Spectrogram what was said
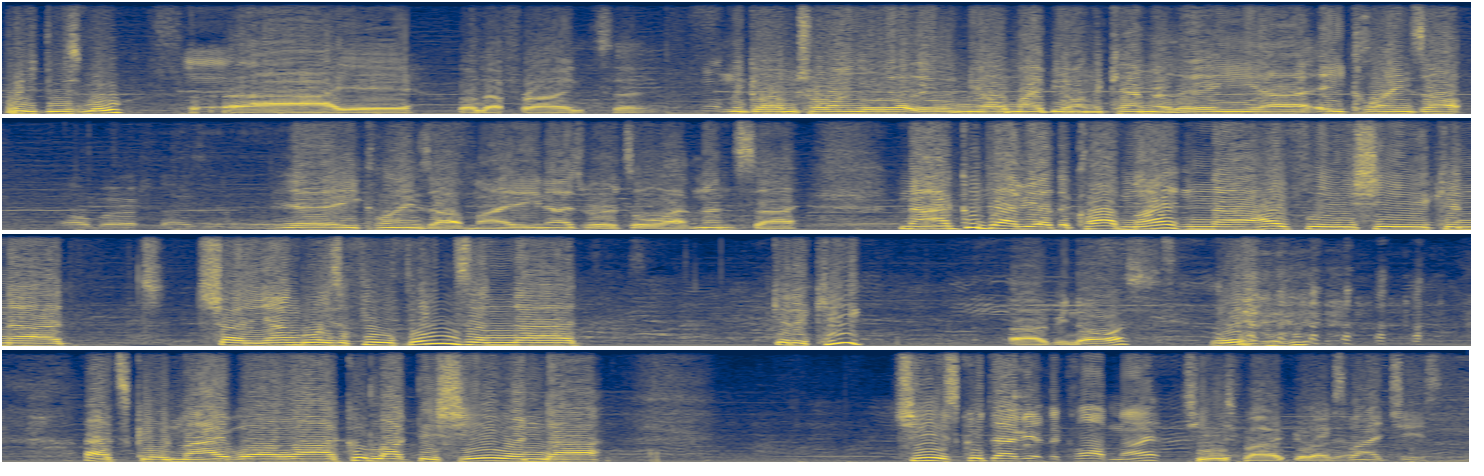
pretty dismal. Ah, yeah, not enough rain, so Not in the golden triangle out there, and the old mate behind the camera there. He, uh, he cleans up. Old Murph knows it. Yeah, he cleans up, mate. He knows where it's all happening. So, nah, good to have you at the club, mate. And uh, hopefully this year you can uh, show the young boys a few things and uh, get a kick. Uh, it'd be nice. That's good, mate. Well, uh, good luck this year and uh, cheers. Good to have you at the club, mate. Cheers, mate. Good Thanks, on you. mate. Cheers.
